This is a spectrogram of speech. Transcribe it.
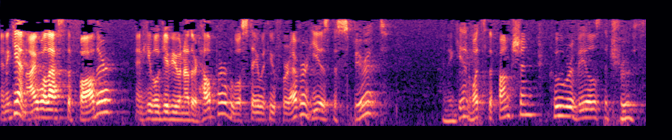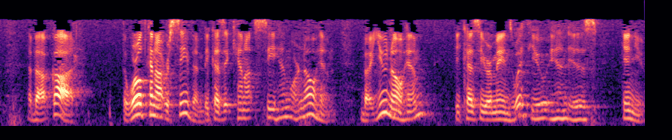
And again, I will ask the Father, and He will give you another helper who will stay with you forever. He is the Spirit. And again, what's the function? Who reveals the truth about God? The world cannot receive Him because it cannot see Him or know Him. But you know Him because He remains with you and is in you.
